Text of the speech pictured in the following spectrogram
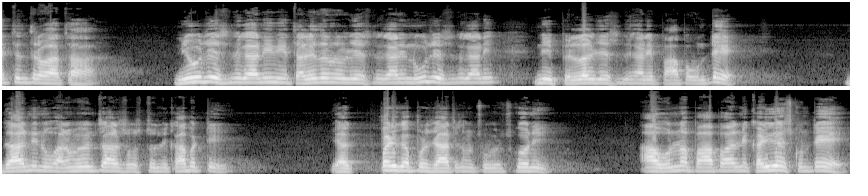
ఎత్తిన తర్వాత నీవు చేసింది కానీ నీ తల్లిదండ్రులు చేసింది కానీ నువ్వు చేసింది కానీ నీ పిల్లలు చేసింది కానీ పాప ఉంటే దాన్ని నువ్వు అనుభవించాల్సి వస్తుంది. కాబట్టి ఎప్పటికప్పుడు జాతకం చూపించుకొని ఆ ఉన్న పాపాలని కడిగేసుకుంటే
